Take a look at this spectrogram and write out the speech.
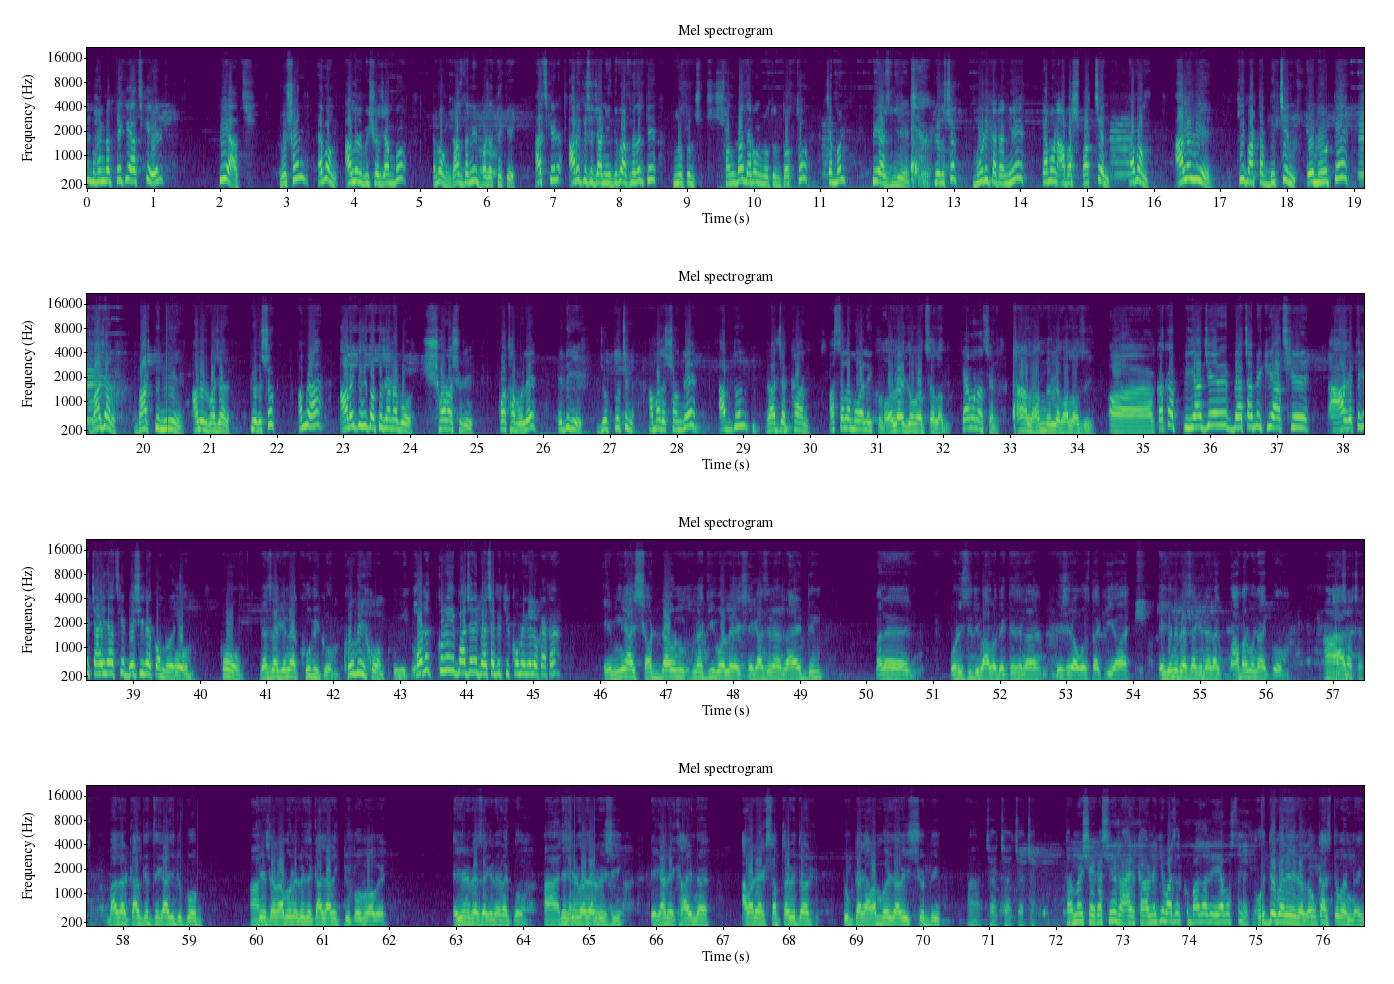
আমানত ভান্ডার থেকে আজকের পেঁয়াজ, রসুন এবং আলুর বিষয় জানব এবং রাজধানীর বাজার থেকে। আজকের আরও কিছু জানিয়ে দেবো আপনাদেরকে। নতুন সংবাদ এবং নতুন তথ্য, যেমন পেঁয়াজ নিয়ে। প্রিয় দর্শক, মুড়ি কাটা নিয়ে কেমন আবাস পাচ্ছেন এবং আলু নিয়ে কি বার্তা দিচ্ছেন এই মুহূর্তে? বাজার বাড়তি নিয়ে, আলুর বাজার। প্রিয় দর্শক, আমরা আরও কিছু তথ্য জানাব। সরাসরি কথা বলে এদিকে যুক্ত হচ্ছেন আমাদের সঙ্গে আব্দুল রাজ্জাক খান আসসালামু আলাইকুম। ওয়ালাইকুম আসসালাম। কেমন আছেন? আলহামদুলিল্লাহ ভালো আছি। কাকা পেঁয়াজের বেচা বিক্রি আজকে আগে থেকে চাহিদা আজকে বেশি না কম রয়েছে? কম। কম। বেচা কিনা খুবই কম। খুবই কম। হঠাৎ করে বাজারে বেচা বিক্রি কমে গেল কাকা? এমনি আজ শটডাউন না কি বলে শেখ হাসিনা রায়ের দিন মানে পরিস্থিতি ভালো দেখতেছে না দেশের অবস্থা কি হয় এই জন্য বেচা কিনাটা আমার মনে হয় কম। আচ্ছা আচ্ছা আচ্ছা। বাজার কালকের থেকে আজ একটু কম। আচ্ছা, ক্রেতারা মনে করছে কাল আর একটু কম হবে। এই জন্য বেচা কিনাটা কম। আচ্ছা। দেশের বাজার বেশি এখানে খায় না। আবার এক সপ্তাহ ভিতর টুকটাক আরম্ভ হয়ে যাবে ঈশ্বর দিন। আচ্ছা আচ্ছা আচ্ছা আচ্ছা। তার মানে শেখ হাসিনা রায়ের কারণে কি বাজার বাজার এই অবস্থা নাকি? হতে পারে এরকম কাস্টমার নাই।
